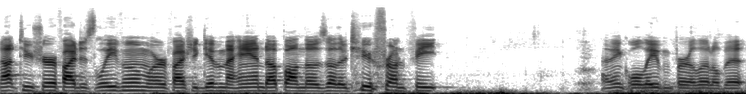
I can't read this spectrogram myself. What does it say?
Not too sure if I just leave him or if I should give him a hand up on those other two front feet. I think we'll leave him for a little bit.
